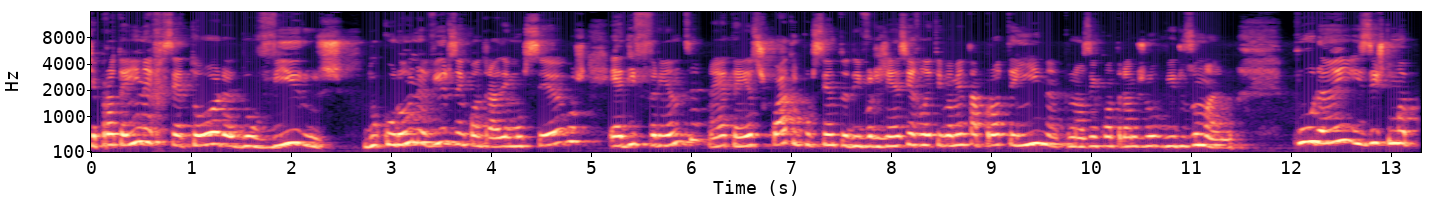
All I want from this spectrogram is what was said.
que a proteína receptora do vírus do coronavírus encontrado em morcegos é diferente, né? tem esses 4% de divergência relativamente à proteína que nós encontramos no vírus humano. Porém, existe uma,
